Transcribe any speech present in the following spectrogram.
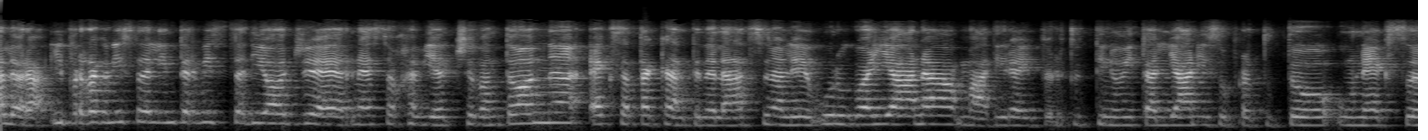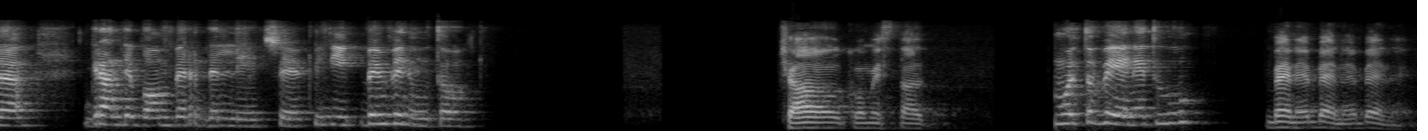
Allora, il protagonista dell'intervista di oggi è Ernesto Javier Cevanton, ex attaccante della nazionale uruguayana, ma direi per tutti noi italiani soprattutto un ex grande bomber del Lecce. Quindi benvenuto. Ciao, come stai? Molto bene, tu? Bene, bene, bene.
